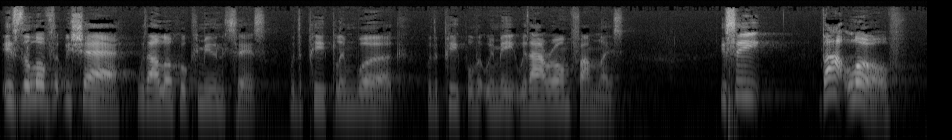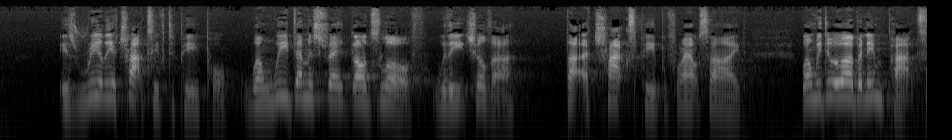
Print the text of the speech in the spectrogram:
is the love that we share with our local communities, with the people in work, with the people that we meet, with our own families. You see, that love is really attractive to people. When we demonstrate God's love with each other, that attracts people from outside. When we do urban impact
